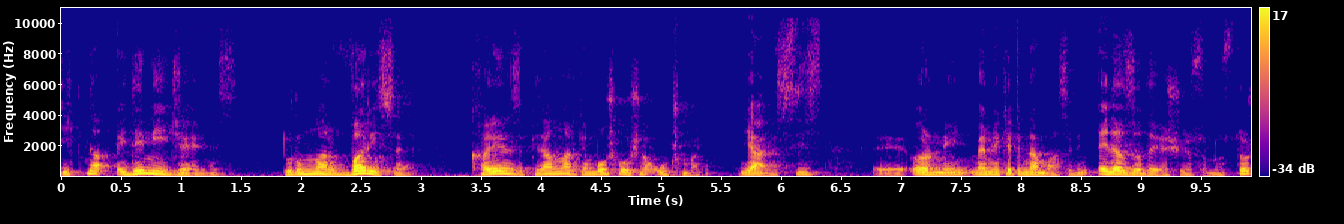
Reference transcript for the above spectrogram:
ikna edemeyeceğiniz durumlar var ise kariyerinizi planlarken boş boşuna uçmayın. Yani siz e, örneğin memleketimden bahsedeyim. Elazığ'da yaşıyorsunuzdur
